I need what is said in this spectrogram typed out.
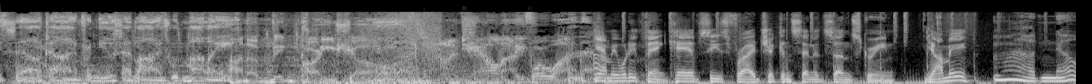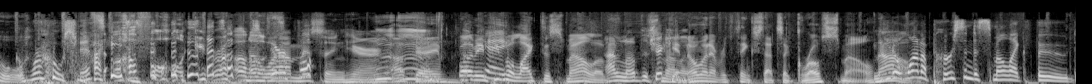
It's now time for news headlines with Molly. On a Big Party Show on Channel 941. Cammy, what do you think? KFC's fried chicken scented sunscreen. Yummy? Oh, no. Gross, That's right? awful. Gross. What I'm missing here. Okay. Well, I mean, Okay. people like the smell of. I love the chicken. smell of- No one ever thinks that's a gross smell. No. You don't want a person to smell like food.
